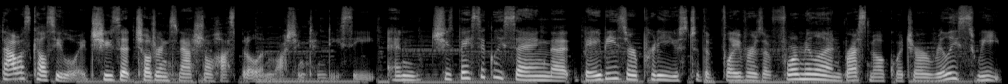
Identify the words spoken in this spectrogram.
That was Kelsey Lloyd. She's at Children's National Hospital in Washington, D.C. And she's basically saying that babies are pretty used to the flavors of formula and breast milk, which are really sweet.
